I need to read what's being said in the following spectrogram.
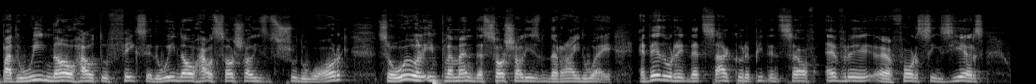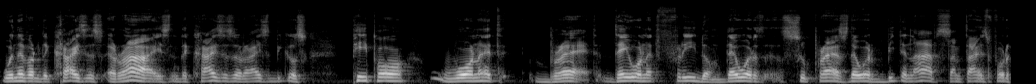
but we know how to fix it. We know how socialism should work. So we will implement the socialism the right way. And that, that cycle repeats itself every uh, four, six years whenever the crisis arises. And the crisis arises because people wanted bread. They wanted freedom. They were suppressed. They were beaten up sometimes for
